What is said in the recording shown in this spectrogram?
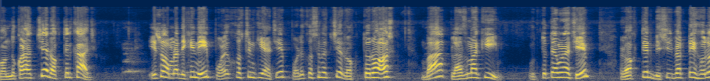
বন্ধ করা হচ্ছে রক্তের কাজ। এসব আমরা দেখে নিই পরের কোশ্চেন কী আছে? পরের কোশ্চেন হচ্ছে রক্তরস বা প্লাজমা কি? উত্তরটা আমরা আছে, রক্তের বেশিরভাগটাই হলো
